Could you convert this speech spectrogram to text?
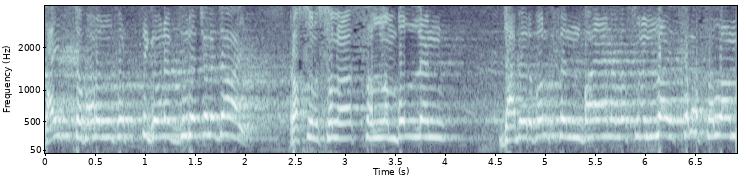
দায়িত্ব পালন করতে গিয়ে অনেক দূরে চলে যাই। রসুল সাল্লাম বললেন, জাবের বলছেন, বায়ান রসুল্লাহ সাল্লাম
